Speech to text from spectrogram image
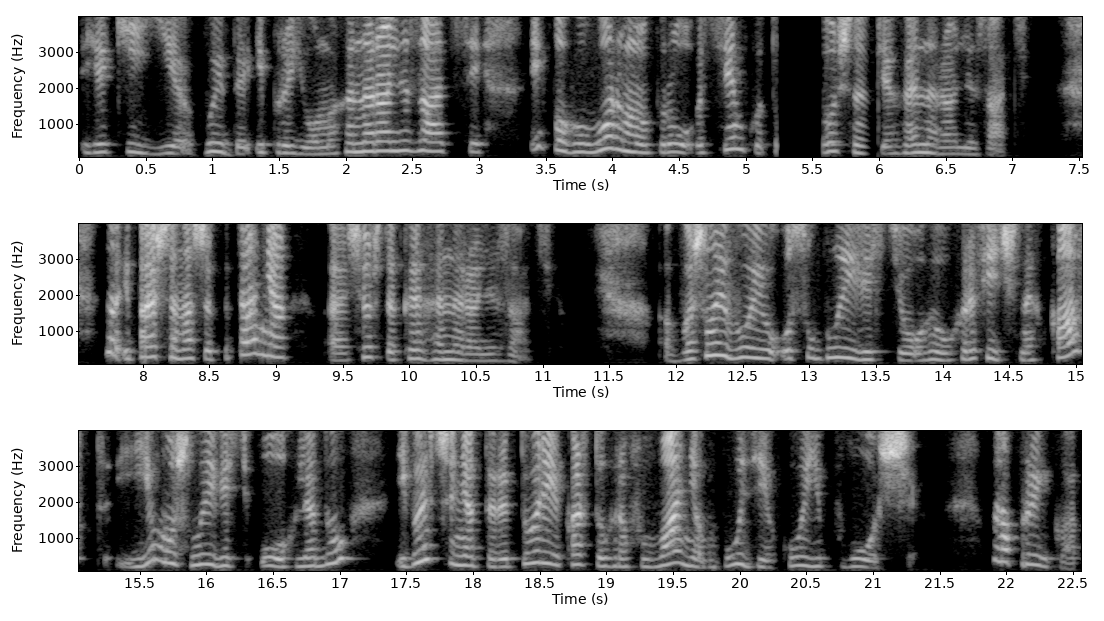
які є види і прийоми генералізації, і поговоримо про оцінку точності генералізації. Ну і перше наше питання: е, що ж таке генералізація? Важливою особливістю географічних карт є можливість огляду і вивчення території картографування будь-якої площі. Наприклад,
